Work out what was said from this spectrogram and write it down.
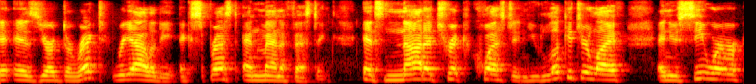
It is your direct reality expressed and manifesting. It's not a trick question. You look at your life and you see where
